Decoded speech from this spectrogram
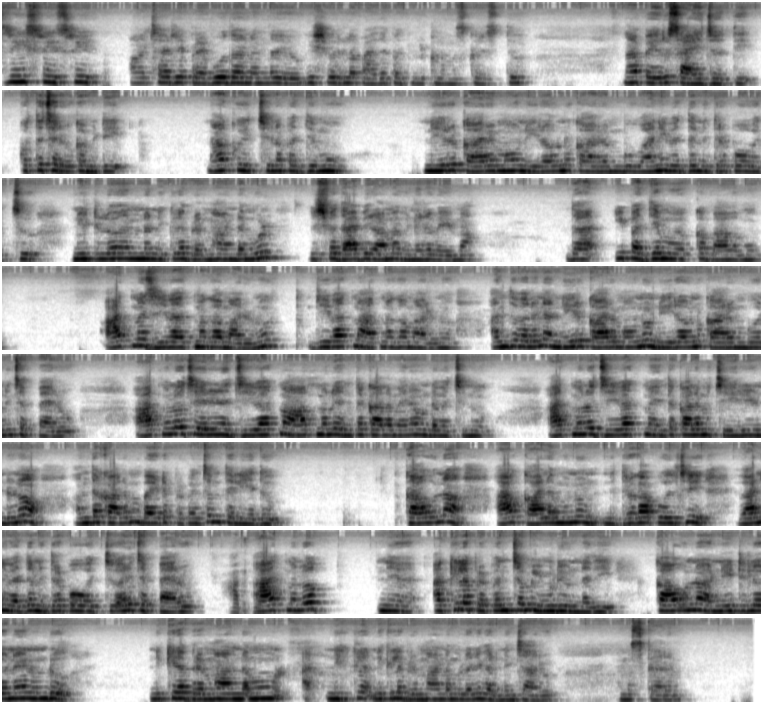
శ్రీ శ్రీ శ్రీ ఆచార్య ప్రబోధానంద యోగీశ్వరుల పాదపద్ములకు నమస్కరిస్తూ నా పేరు సాయి జ్యోతి కొత్త చెరువు కమిటీ. నాకు ఇచ్చిన పద్యము నీరు కారము నీరవును కారంబు వాని వద్ద నిద్రపోవచ్చు నీటిలో ఉన్న నిఖిల బ్రహ్మాండము విశ్వదాభిరామ వినరవేమ దా ఈ పద్యము యొక్క భావము. ఆత్మ జీవాత్మగా మారును జీవాత్మ ఆత్మగా మారును. అందువలన నీరు కారమవును నీరవును కారంబు అని చెప్పారు. ఆత్మలో చేరిన జీవాత్మ ఆత్మలో ఎంతకాలమైనా ఉండవచ్చును. ఆత్మలో జీవాత్మ ఎంతకాలము చేరి ఉండునో అంతకాలం బయట ప్రపంచం తెలియదు. కావున ఆ కాలమును నిద్రగా పోల్చి వాని వద్ద నిద్రపోవచ్చు అని చెప్పారు. ఆత్మలో అఖిల ప్రపంచం ఇమిడి ఉన్నది. కావున నీటిలోనే నుండు నిఖిల బ్రహ్మాండము నిఖిల నిఖిల బ్రహ్మాండములని వర్ణించారు. నమస్కారం.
